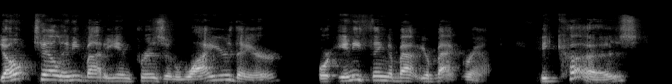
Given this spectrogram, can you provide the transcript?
don't tell anybody in prison why you're there or anything about your background because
